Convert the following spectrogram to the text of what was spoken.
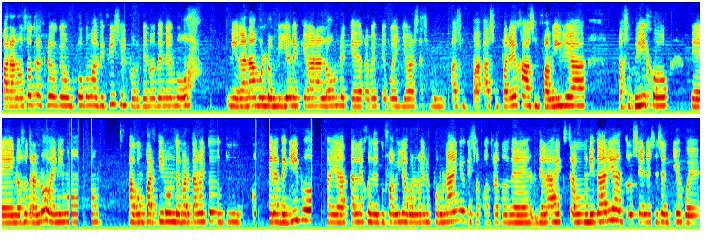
Para nosotras creo que es un poco más difícil porque no tenemos ni ganamos los millones que ganan los hombres que de repente pueden llevarse a su, a su, a su pareja, a su familia, a sus hijos. Eh, nosotras no, venimos a compartir un departamento con tus compañeras de equipo, eh, a estar lejos de tu familia por lo menos por un año, que son contratos de, de las extracomunitarias. Entonces, en ese sentido, pues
